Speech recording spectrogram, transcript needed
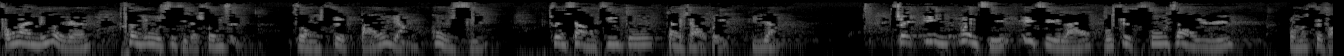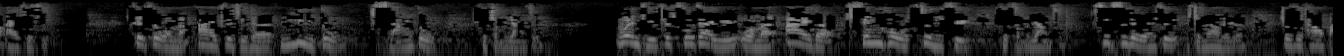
从来没有人恨恶自己的身子，总是保养顾惜，正像基督在教会一样。”所以，应问题一直以来不是出在于我们是否爱自己，这是我们爱自己的力度、强度是什么样子。问题是出在于我们爱的先后顺序是什么样子。自私的人是什么样的人？就是他把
